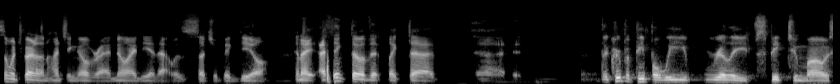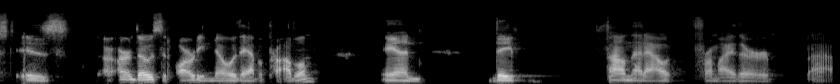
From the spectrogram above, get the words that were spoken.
so much better than hunching over. I had no idea that was such a big deal. And I, I think though that like the uh, the group of people we really speak to most is are those that already know they have a problem, and they found that out from either uh,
